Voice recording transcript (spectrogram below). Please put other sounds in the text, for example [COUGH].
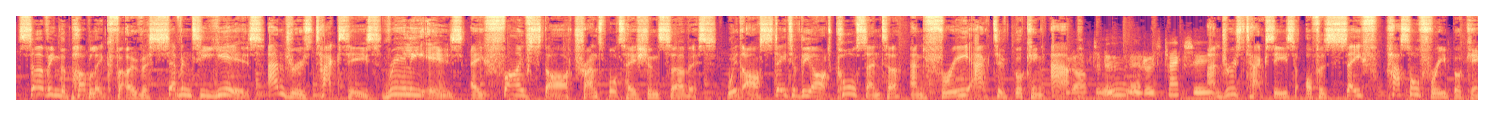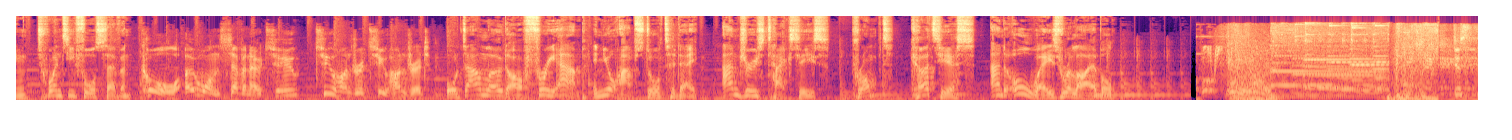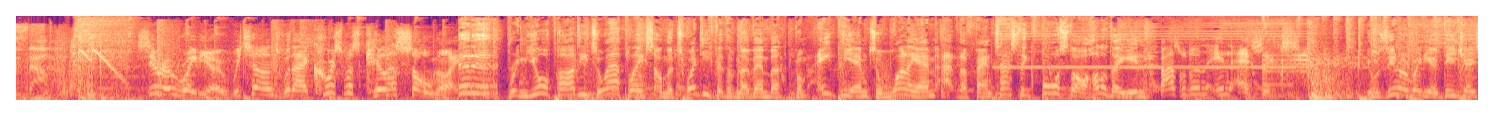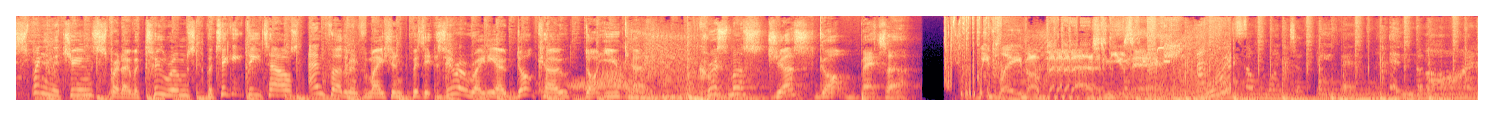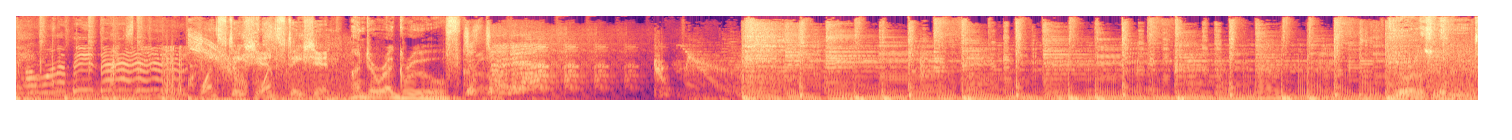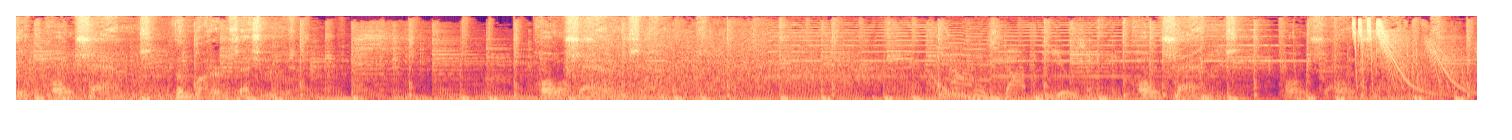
Serving the public for over 70 years, Andrews Taxis really is a five star transportation service. With our state of the art call centre and free active booking app. Good afternoon, Andrews Taxis. Andrews Taxis offers safe, hassle free booking 24 7. Call 01702 200 200 or download our free app in your App Store today. Andrews Taxis. Prompt, courteous, and always reliable. Just out. Zero Radio returns with our Christmas Killer Soul Night. Bring your party to our place on the 25th of November from 8 pm to 1 am at the fantastic four star Holiday Inn, Basildon in Essex. Your Zero Radio DJ spinning the tunes spread over two rooms. For ticket details and further information, visit zeroradio.co.uk. Christmas just got better. We play the best music. I'm so want to be- best music. One station, one station, under a groove. Just turn it up. You're listening to Paul Sam's The Modern Sessions. Paul Sam's Non-stop music. Paul Sam's Paul Sam's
